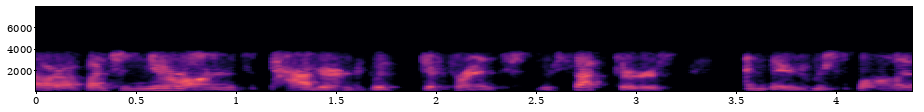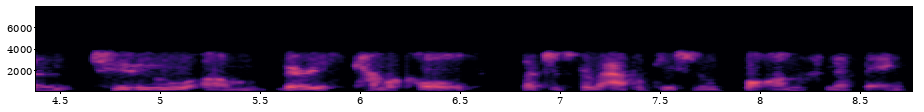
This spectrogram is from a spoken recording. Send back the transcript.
or a bunch of neurons patterned with different receptors, and they respond to um, various chemicals, such as for the application of bomb sniffing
